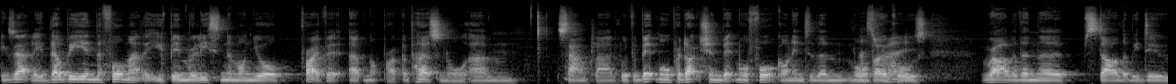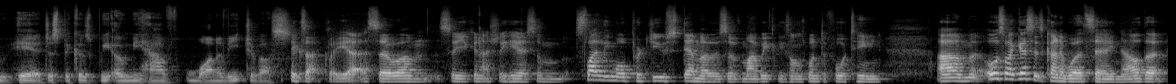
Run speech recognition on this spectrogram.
Exactly. They'll be in the format that you've been releasing them on your private, uh, not private, a personal um, SoundCloud with a bit more production, a bit more thought gone into them, more That's right. Rather than the style that we do here, just because we only have one of each of us. Exactly, yeah. So um, so you can actually hear some slightly more produced demos of my weekly songs one to fourteen. Um, also, I guess it's kind of worth saying now that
